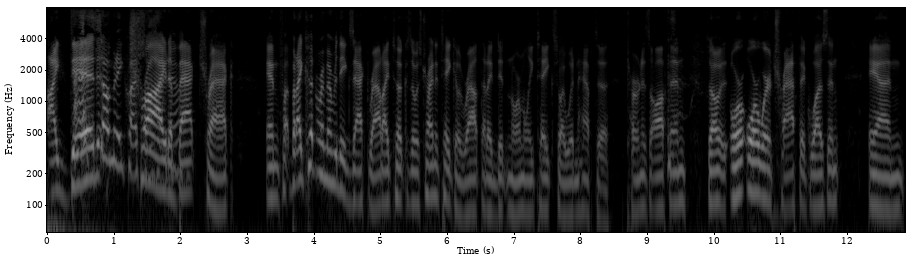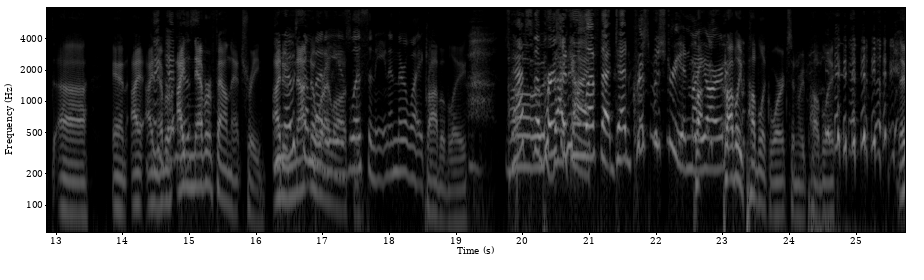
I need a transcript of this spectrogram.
I did so many questions try right to now. backtrack, and f- but I couldn't remember the exact route I took because I was trying to take a route that I didn't normally take, so I wouldn't have to turn as often. so or or where traffic wasn't, and uh, and I, I Thank never I never found that tree. You I do not know where I somebody lost is it. listening, and they're like, Probably, "That's Oh, the person that who left that dead Christmas tree in my Pro- yard." probably Public Works in Republic. They,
